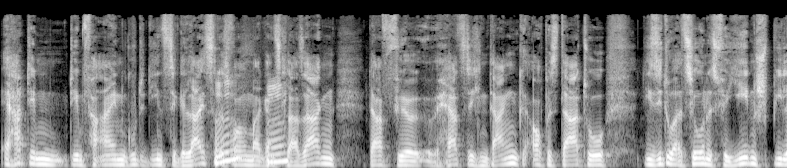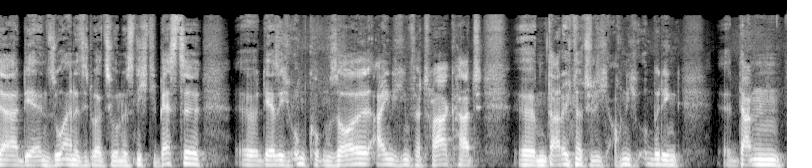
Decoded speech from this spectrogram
Er hat dem, dem Verein gute Dienste geleistet, das wollen wir mal ganz klar sagen. Dafür herzlichen Dank, auch bis dato. Die Situation ist für jeden Spieler, der in so einer Situation ist, nicht die beste, äh, der sich umgucken soll, eigentlich einen Vertrag hat, ähm, dadurch natürlich auch nicht unbedingt äh, dann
